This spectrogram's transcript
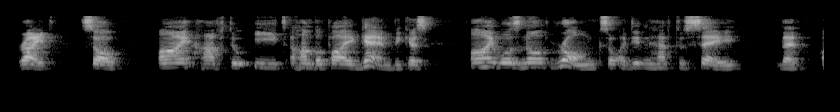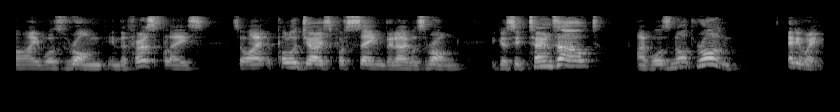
Right, so I have to eat a humble pie again because I was not wrong, so I didn't have to say that I was wrong in the first place. So I apologize for saying that I was wrong because it turns out I was not wrong. Anyway.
